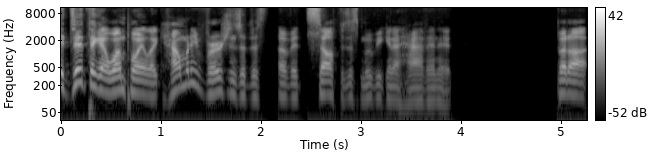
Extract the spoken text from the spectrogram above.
I did think at one point, like, how many versions of this of itself is this movie gonna have in it? But uh,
